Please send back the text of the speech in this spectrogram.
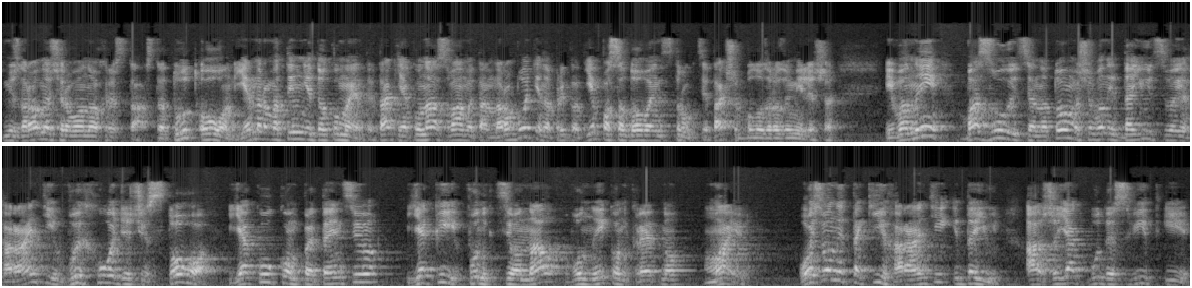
Міжнародного Червоного Христа, статут ООН, є нормативні документи, так як у нас з вами там на роботі, наприклад, є посадова інструкція, так щоб було зрозуміліше. І вони базуються на тому, що вони дають свої гарантії, виходячи з того, яку компетенцію, який функціонал вони конкретно мають. Ось вони такі гарантії і дають. Адже як буде світ, і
